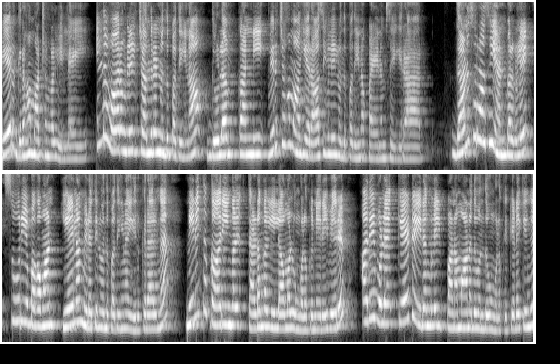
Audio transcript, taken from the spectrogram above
வேறு கிரக மாற்றங்கள் இல்லை. இந்த வாரங்களில் சந்திரன் வந்து பார்த்தீங்கன்னா துலம் கன்னி விருச்சகம் ஆகிய ராசிகளில் வந்து பார்த்தீங்கன்னா பயணம் செய்கிறார். தனுசு ராசி அன்பர்களே சூரிய பகவான் ஏழாம் இடத்தில் வந்து பார்த்தீங்கன்னா இருக்கிறாருங்க. நினைத்த காரியங்கள் தடங்கள் இல்லாமல் உங்களுக்கு நிறைவேறும். அதே போல் கேட்ட இடங்களில் பணமானது வந்து உங்களுக்கு கிடைக்குங்க.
